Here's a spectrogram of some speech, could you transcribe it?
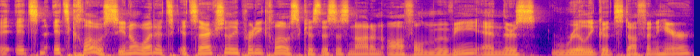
it- it's it's close. You know what? It's it's actually pretty close because this is not an awful movie and there's really good stuff in here.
